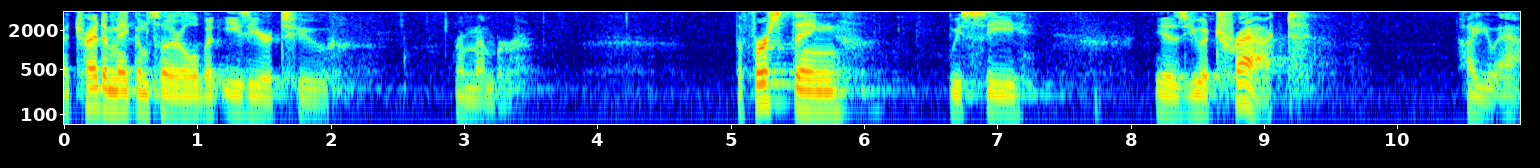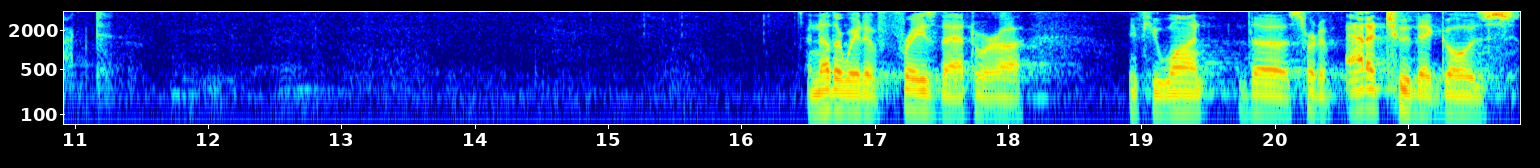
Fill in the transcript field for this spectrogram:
I tried to make them so they're a little bit easier to remember. The first thing we see is you attract how you act. Another way to phrase that, or uh, if you want the sort of attitude that goes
